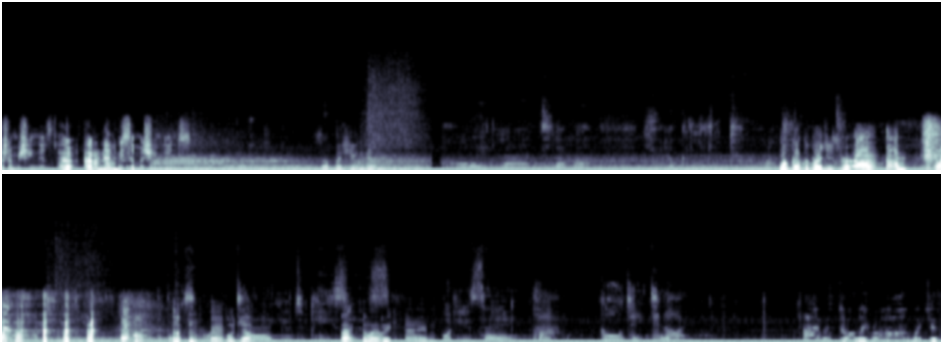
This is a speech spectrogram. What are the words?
Oh, submachine guns. I don't, I don't have any submachine guns. Submachine gun. Boy, landlubber, you look a little too much. Oh god, the bridge is through! Oh no! that was a terrible jump. you to pieces. Back to where we came. What do you say? Ha! Called it, didn't I? I was totally wrong, which is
